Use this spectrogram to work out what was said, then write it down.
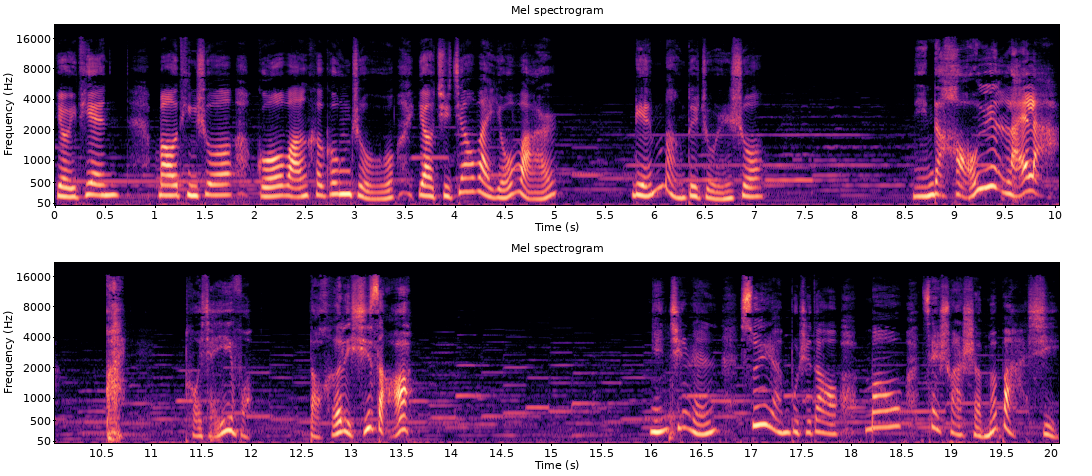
有一天，猫听说国王和公主要去郊外游玩，连忙对主人说：“您的好运来啦！快脱下衣服。”到河里洗澡。年轻人虽然不知道猫在耍什么把戏，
